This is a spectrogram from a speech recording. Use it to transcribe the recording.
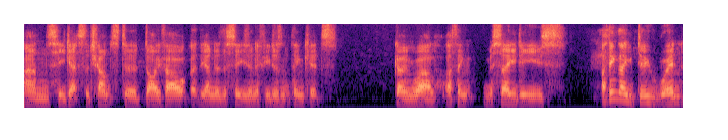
and he gets the chance to dive out at the end of the season if he doesn't think it's going well. I think Mercedes, I think they do win,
